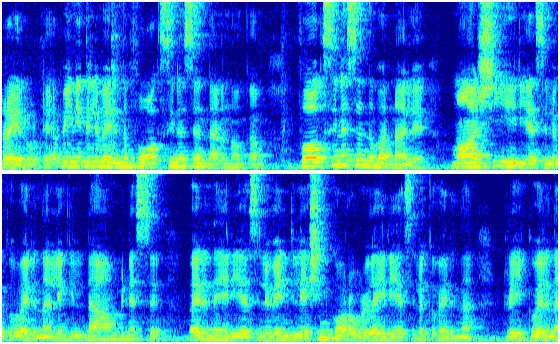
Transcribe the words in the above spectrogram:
dry rot അപ്പോൾ ഇനി ഇതിൽ വരുന്ന ഫോക്സിനസ് എന്താണെന്ന് നോക്കാം. ഫോക്സിനസ് എന്ന് പറഞ്ഞാൽ മാർഷി ഏരിയാസിലൊക്കെ വരുന്ന അല്ലെങ്കിൽ ഡാംപിനെസ് വരുന്ന ഏരിയാസിൽ വെന്റിലേഷൻ കുറവുള്ള ഏരിയാസിലൊക്കെ വരുന്ന ട്രീക്ക് വരുന്ന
